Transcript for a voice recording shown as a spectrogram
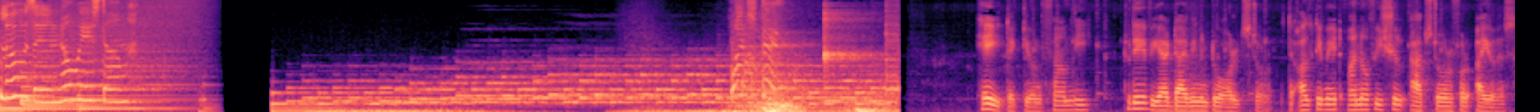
losing no wisdom. Hey TechTuned family, today we are diving into AltStore, the ultimate unofficial app store for iOS.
